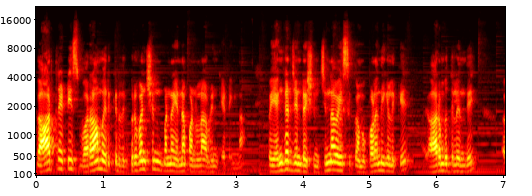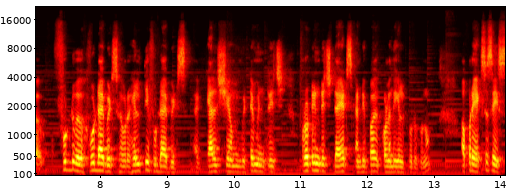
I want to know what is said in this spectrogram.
இந்த ஆர்த்ரைட்டிஸ் வராமல் இருக்கிறதுக்கு ப்ரிவென்ஷன் பண்ண என்ன பண்ணலாம் அப்படின்னு கேட்டிங்கன்னா இப்போ யங்கர் ஜென்ரேஷன் சின்ன வயசுக்கு நம்ம குழந்தைகளுக்கு ஆரம்பத்துலேருந்தே ஃபுட் ஃபுட் ஹேபிட்ஸ் ஒரு healthy food habits calcium vitamin rich protein rich diets கண்டிப்பாக குழந்தைகளுக்கு கொடுக்கணும். அப்புறம் எக்ஸசைஸ்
